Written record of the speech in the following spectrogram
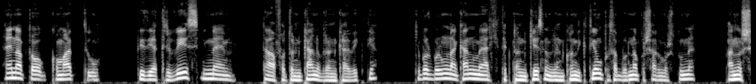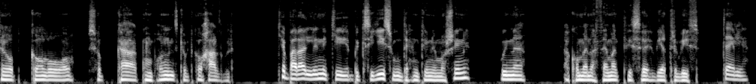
Ένα από το κομμάτι του, της διατριβής είναι τα φωτονικά νευρονικά δίκτυα και πώς μπορούμε να κάνουμε αρχιτεκτονικές νευρονικών δικτύων που θα μπορούν να προσαρμοστούν πάνω σε, οπτικό, σε οπτικά components και οπτικό hardware. Και παράλληλα είναι και η επεξηγήσιμη τεχνητή νοημοσύνη που είναι ακόμα ένα θέμα της ε, διατριβής. Τέλεια.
